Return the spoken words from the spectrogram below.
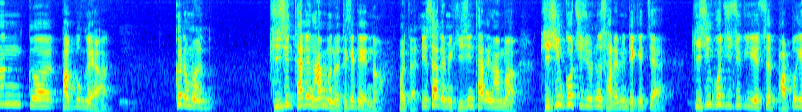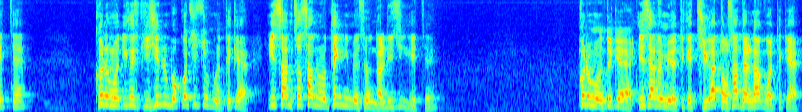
하는 거 바쁜 거야. 예. 그러면 귀신 타령하면 어떻게 되겠노? 보자. 이 사람이 귀신 타령하면 귀신 고쳐주는 사람이 되겠지? 귀신 고쳐주기 위해서 바쁘겠지? 그러면 이거 귀신을 못 고쳐주면 어떻게? 이 산 저 산으로 댕기면서 난리지겠지? 그러면 어떻게? 이 사람이 어떻게? 지가 도사 되려고 어떻게?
